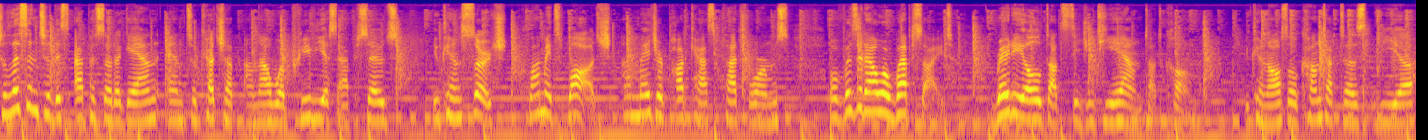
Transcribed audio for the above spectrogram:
To listen to this episode again and to catch up on our previous episodes, you can search Climate Watch on major podcast platforms or visit our website, radio.cgtn.com. You can also contact us via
